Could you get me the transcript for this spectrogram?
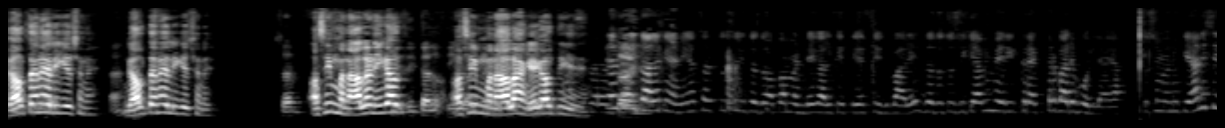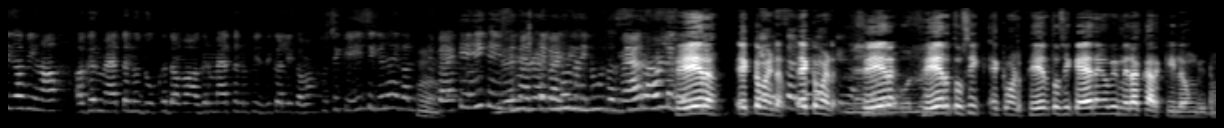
ਗਲਤ ਹੈ ਨਾ ਐਲੀਗੇਸ਼ਨ ਹੈ ਗਲਤ ਹੈ ਨਾ ਐਲੀਗੇਸ਼ਨ ਹੈ ਸਰ ਅਸੀਂ ਮਨਾ ਲੈਣੀ ਗੱਲ ਅਸੀਂ ਮਨਾ ਲਾਂਗੇ ਗਲਤੀ ਇਹ ਸਰ ਮੇਰੀ ਗੱਲ ਕਹਿਣੀ ਆ ਸਰ ਤੁਸੀਂ ਜਦੋਂ ਆਪਾਂ ਮੰਡੇ ਗੱਲ ਕੀਤੀ ਇਸ ਚੀਜ਼ ਬਾਰੇ ਜਦੋਂ ਤੁਸੀਂ ਕਿਹਾ ਵੀ ਮੇਰੀ ਕਰੈਕਟਰ ਬਾਰੇ ਬੋਲਿਆ ਆ ਤੁਸੀਂ ਮੈਨੂੰ ਕਿਹਾ ਨਹੀਂ ਸੀਗਾ ਵੀ ਹਾਂ ਅਗਰ ਮੈਂ ਤੈਨੂੰ ਦੁੱਖ ਦਵਾਂ ਅਗਰ ਮੈਂ ਤੈਨੂੰ ਫਿਜ਼ੀਕਲੀ ਕਹਾਂ ਤੁਸੀਂ ਕਹੀ ਸੀਗੇ ਨਾ ਇਹ ਗੱਲ ਤੇ ਬਹਿ ਕੇ ਹੀ ਕਹੀ ਸੀ ਮੈਂ ਇੱਥੇ ਬੈਠੀ ਸੀ ਮੈਂ ਰੋਣ ਲੱਗੀ ਫੇਰ? ਇੱਕ ਮਿੰਟ ਇੱਕ ਮਿੰਟ। ਫੇਰ ਫੇਰ ਤੁਸੀਂ ਇੱਕ ਮਿੰਟ ਫੇਰ ਤੁਸੀਂ ਕਹਿ ਰਹੇ ਹੋ ਵੀ ਮੇਰਾ ਕਰ ਕੀ ਲਊਂਗੀ ਤੂੰ।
